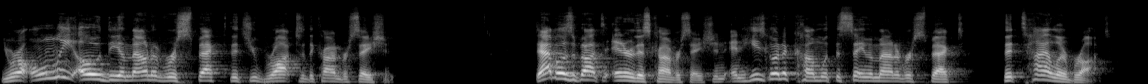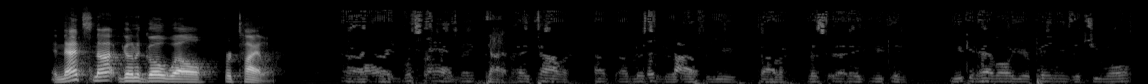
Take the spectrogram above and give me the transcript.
You are only owed the amount of respect that you brought to the conversation. Dabo is about to enter this conversation, and he's going to come with the same amount of respect that Tyler brought. And that's not going to go well for Tyler. All right, all right. What's the guy's name? Hey, Tyler. I've, I've listened to enough of you, Tyler. Listen, uh, you can you can have all your opinions that you want.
